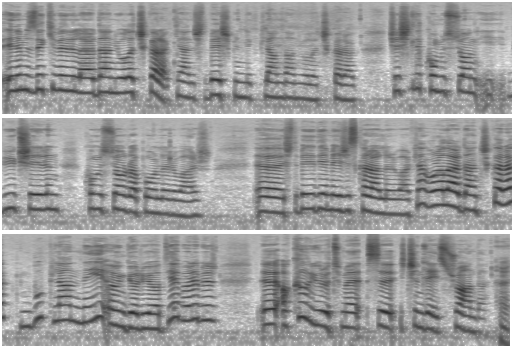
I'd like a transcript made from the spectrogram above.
elimizdeki verilerden yola çıkarak yani işte 5000'lik plandan yola çıkarak çeşitli komisyon, büyükşehirin komisyon raporları var. E, işte belediye meclis kararları var falan. Oralardan çıkarak bu plan neyi öngörüyor diye böyle bir e, akıl yürütmesi içindeyiz şu anda. Evet.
